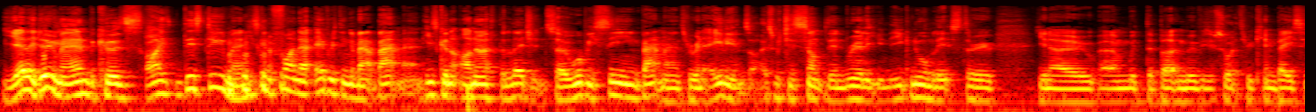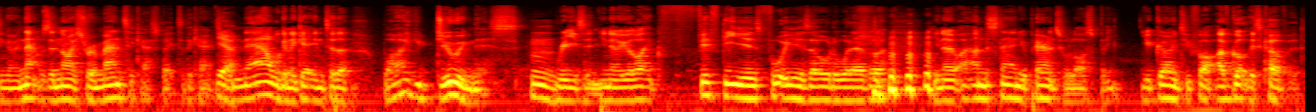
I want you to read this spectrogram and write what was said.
Yeah, they do, man. Because I, this dude, man, he's going to find out everything about Batman. He's going to unearth the legend. So we'll be seeing Batman through an alien's eyes, which is something really unique. Normally, it's through, you know, um, with the Burton movies, we saw it through Kim Basinger, and that was a nice romantic aspect to the character. Yeah. Now we're going to get into the why are you doing this Hmm. reason. You know, you're like 50 years, 40 years old, or whatever. you know, I understand your parents were lost, but you're going too far. I've got this covered.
